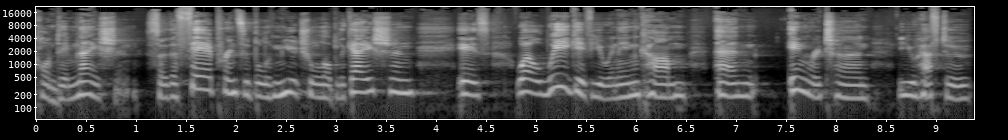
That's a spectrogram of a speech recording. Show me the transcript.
condemnation. So, the fair principle of mutual obligation is well, we give you an income, and in return, you have to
